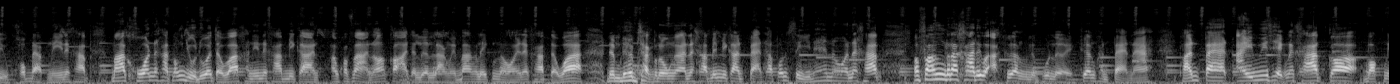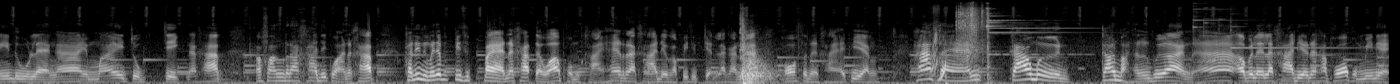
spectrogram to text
อยู่ครบแบบนี้นะครับมาโค้ดนะครับต้องอยู่ด้วยแต่ว่าคันนี้นะครับมีการทำความสะอาดเนาะก็อาจจะเลือนลางไปบ้างเล็กน้อยนะครับแต่ว่าเดิมๆจากโรงงานนะครับไม่มีการแปะทับพ่นสีแน่นอนนะครับมาฟังราคาดีกว่าเครื่องลืมพูดเลยเครื่องพันแปดนะพันแปด iV Tech นะครับก็บล็อกนี้ดูแลง่ายไม่จุกจิกนะครับมาฟังราคาดีกว่านะครับคันนี้ถึงแม้จะเป็นปี 18 นะครับแต่ว่าผมขายให้ราคาเดียวกับปี 17 แล้วกันนะ เพราะเสนอขายให้เพียง 5 9 9 0 0 0 9บาทเท่านั้นเพื่อนอ่าเอาไปเลยราคาเดียวนะครับ เพราะว่าผมมีเนี่ย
